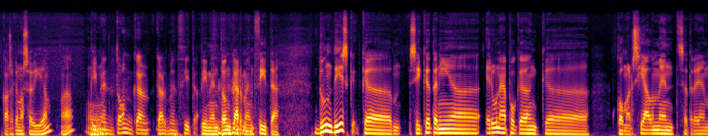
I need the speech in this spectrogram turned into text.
cosa que no sabíem. Eh? Pimentón Car- Carmencita. Pimentón Carmencita. D'un disc que sí que tenia... Era una època en què comercialment se traiem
